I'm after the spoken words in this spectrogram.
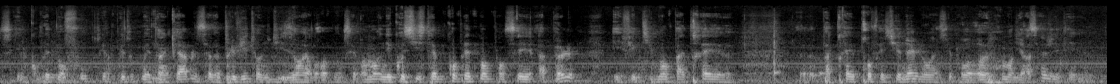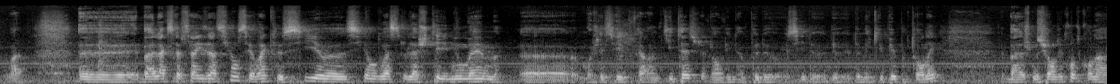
ce qui est complètement fou. Plutôt que mettre un câble, ça va plus vite en utilisant AirDrop. Donc c'est vraiment un écosystème complètement pensé Apple et effectivement pas très, pas très professionnel. c'est pour vraiment dire ça. J'étais voilà. Bah, c'est vrai que si, si on doit se l'acheter nous-mêmes, moi j'ai essayé de faire un petit test. J'avais envie d'un peu aussi de m'équiper pour tourner. Bah, je me suis rendu compte qu'on a,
